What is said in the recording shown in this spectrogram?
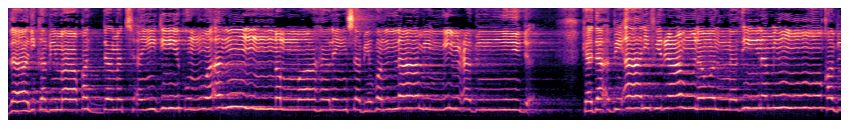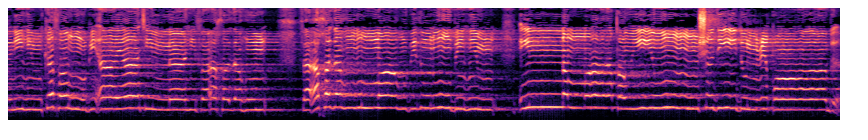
ذلك بما قدمت أيديكم وأن الله ليس بظلام للعبيد. كدأب آل فرعون والذين من قبلهم كفروا بآيات الله فأخذهم فأخذهم الله بذنوبهم إن الله قوي شديد العقاب.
